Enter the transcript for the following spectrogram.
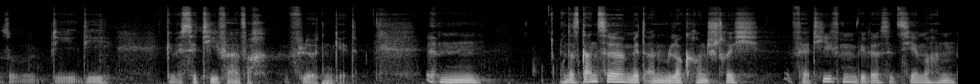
so die, die gewisse Tiefe einfach flöten geht. Ähm, und das Ganze mit einem lockeren Strich vertiefen, wie wir das jetzt hier machen.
